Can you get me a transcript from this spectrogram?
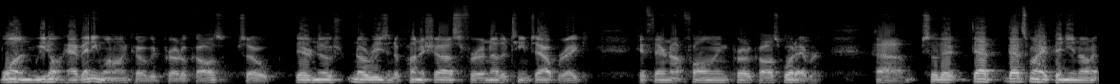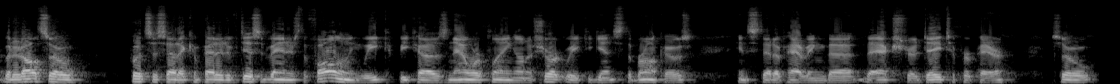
one, we don't have anyone on COVID protocols, so there's no no reason to punish us for another team's outbreak if they're not following protocols, whatever. Um, so that that that's my opinion on it. But it also puts us at a competitive disadvantage the following week because now we're playing on a short week against the Broncos instead of having the the extra day to prepare. So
